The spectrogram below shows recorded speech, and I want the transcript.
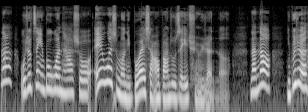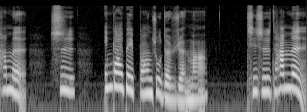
那我就进一步问他说：“诶，为什么你不会想要帮助这一群人呢？难道你不觉得他们是应该被帮助的人吗？其实他们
